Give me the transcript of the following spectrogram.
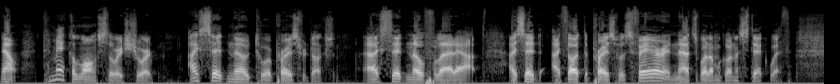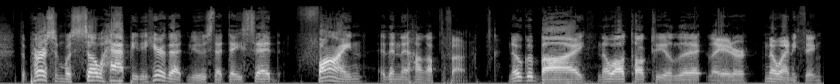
Now, to make a long story short, I said no to a price reduction. I said no flat out. I said I thought the price was fair and that's what I'm going to stick with. The person was so happy to hear that news that they said fine and then they hung up the phone. No goodbye, no I'll talk to you later, no anything,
